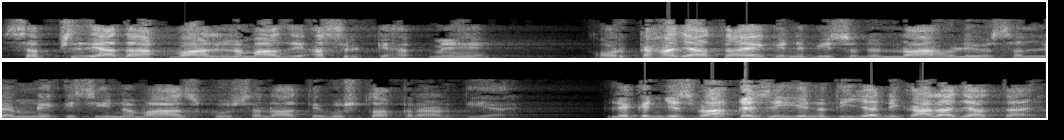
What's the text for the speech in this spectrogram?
سب سے زیادہ اقوال نماز عصر کے حق میں ہیں اور کہا جاتا ہے کہ نبی صلی اللہ علیہ وسلم نے اسی نماز کو سلاط وسطی قرار دیا ہے۔ لیکن جس واقعے سے یہ نتیجہ نکالا جاتا ہے،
